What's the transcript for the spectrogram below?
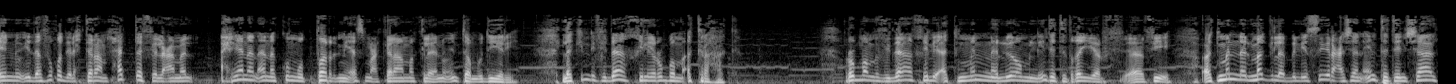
إنه إذا فقد الاحترام حتى في العمل أحيانا أنا أكون مضطر إني أسمع كلامك لأنه أنت مديري لكني في داخلي ربما أكرهك. ربما في داخلي أتمنى اليوم اللي أنت تتغير فيه. أتمنى المقلب اللي يصير عشان أنت تنشال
